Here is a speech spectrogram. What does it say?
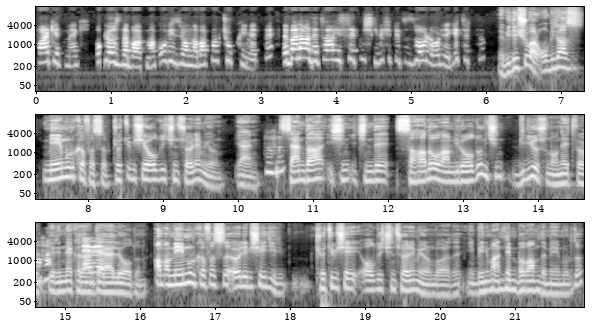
fark etmek, o gözle bakmak, o vizyonla bakmak çok kıymetli. Ve ben adeta hissetmiş gibi Fikret'i zorla oraya getirttim. Ya bir de şu var o biraz memur kafası. Kötü bir şey olduğu için söylemiyorum. Yani Hı hı. sen daha işin içinde sahada olan biri olduğun için biliyorsun o networklerin ne kadar Evet. değerli olduğunu. Ama memur kafası öyle bir şey değil. Kötü bir şey olduğu için söylemiyorum bu arada. Benim annem babam da memurdu.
